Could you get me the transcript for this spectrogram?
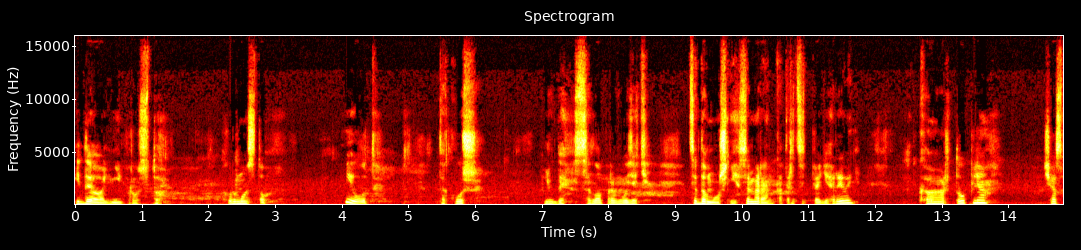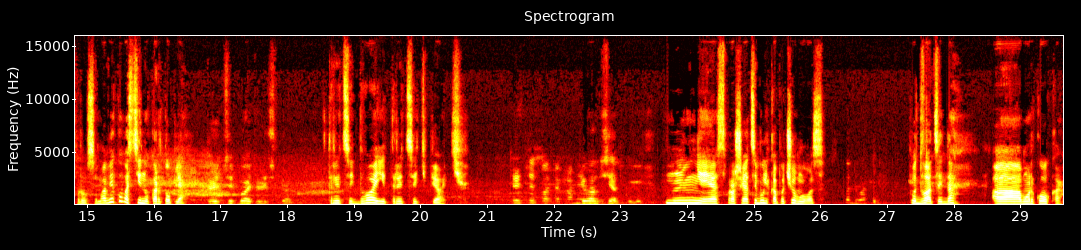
Ідеальні просто. Хурма 100. І от також люди з села привозять. Це домашні. Семеренка 35 гривень. Картопля. Зараз просимо. А в яку у вас ціну картопля? 32 і 35. 32 і 35. 32 так. Ні, я спрашиваю, а цибулька по чому у вас? По 20. По 20, да? А морковка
